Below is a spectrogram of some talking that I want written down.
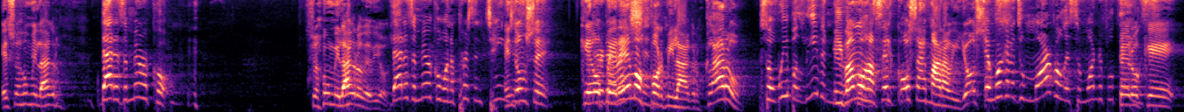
eso es un milagro. that is a miracle. Eso es un milagro de Dios. That is a miracle when a person changes. Entonces, que their operemos direction. por milagros, claro. so we believe in Y miracles. vamos a hacer cosas maravillosas, and we're going to do marvelous and wonderful things. pero que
